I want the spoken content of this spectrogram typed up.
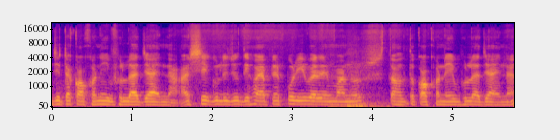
যেটা কখনোই ভোলা যায় না। আর সেগুলি যদি হয় আপনার পরিবারের মানুষ, তাহলে তো কখনোই ভোলা যায় না।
